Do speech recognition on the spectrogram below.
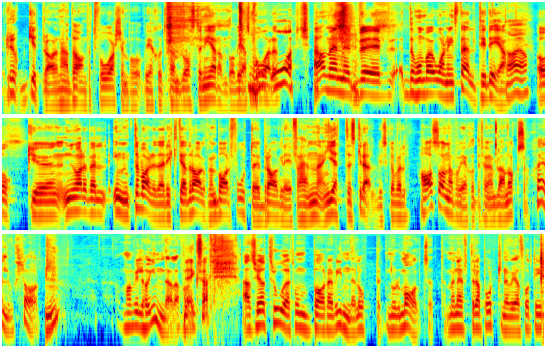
ruggigt bra den här dagen för två år sedan på V75 blåste ner dem då via spåren. år sedan? Ja men eh, hon var ordningställd till det. Ja, ja. Och eh, nu har det väl inte varit det där riktiga draget men barfota är bra grej för henne. En jätteskräll. Vi ska väl ha sådana på V75 ibland också. Självklart. Man vill ha in det i alla fall. Ja, exakt. Alltså jag tror att hon bara vinner loppet normalt sett. Men efter rapporterna vi har fått in så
